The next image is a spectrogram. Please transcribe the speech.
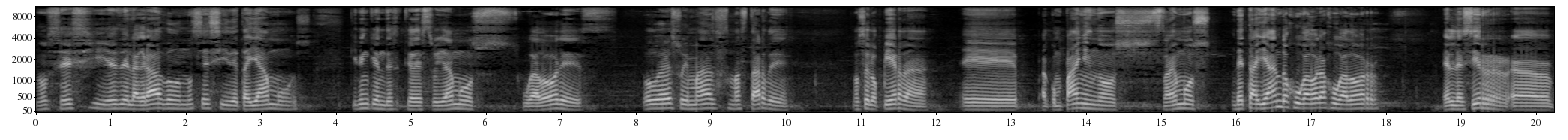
No sé si es del agrado, no sé si detallamos. Quieren que, que destruyamos jugadores, todo eso y más más tarde. No se lo pierda. Eh, acompáñennos. Estaremos detallando jugador a jugador. El decir. Uh,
